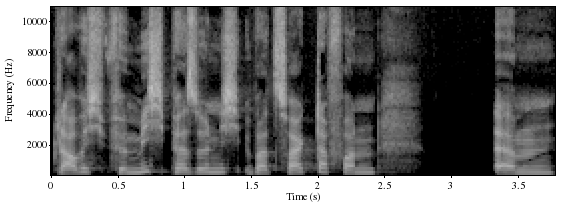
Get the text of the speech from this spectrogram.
glaube ich, für mich persönlich überzeugt davon, ähm,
